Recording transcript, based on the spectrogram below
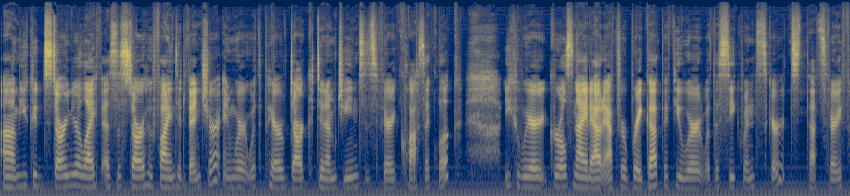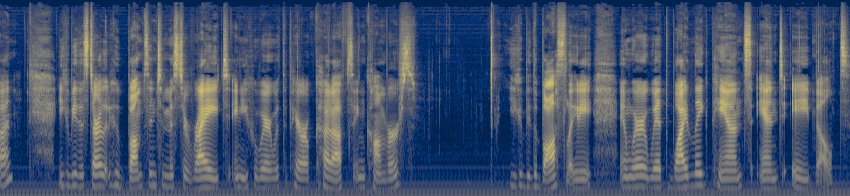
um, you could star in your life as the star who finds adventure and wear it with a pair of dark denim jeans. It's a very classic look. You could wear it girls' night out after a breakup if you wear it with a sequin skirt. That's very fun. You could be the starlet who bumps into Mr. Right and you could wear it with a pair of cutoffs in Converse. You could be the boss lady and wear it with wide leg pants and a belt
